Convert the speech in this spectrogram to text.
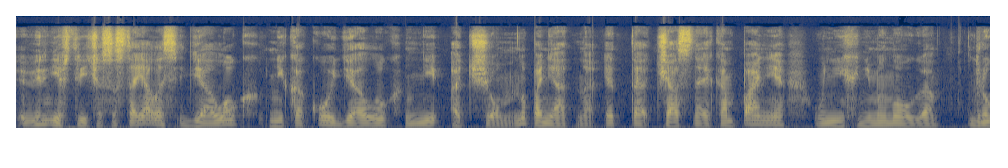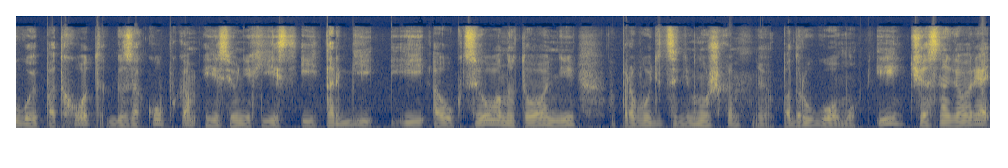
вернее, встреча состоялась, диалог никакой, диалог ни о чем. Ну, понятно, это частная компания, у них немного другой подход к закупкам. Если у них есть и торги, и аукционы, то они проводятся немножко э, по-другому. И, честно говоря,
